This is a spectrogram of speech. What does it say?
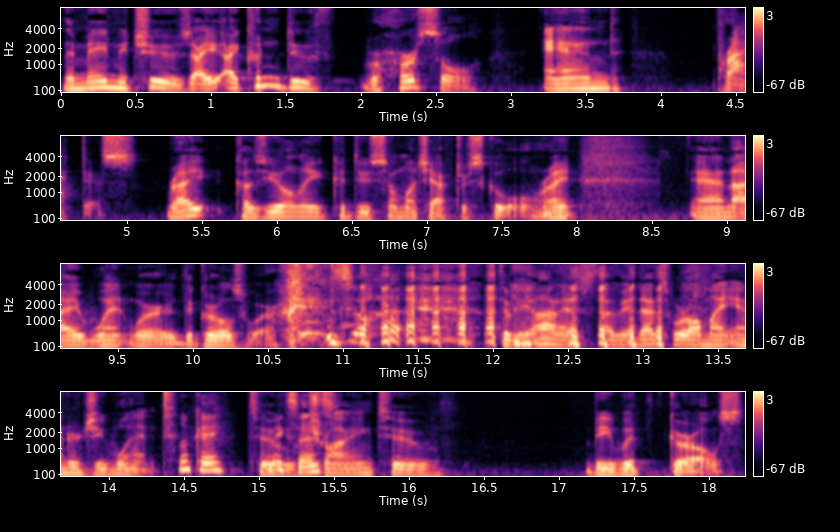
They made me choose. I, I couldn't do rehearsal and practice, right? Because you only could do so much after school, right? And I went where the girls were. so, to be honest, I mean that's where all my energy went. Okay, to makes sense. trying to be with girls.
